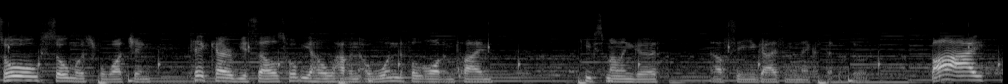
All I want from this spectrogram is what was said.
so, so much for watching. Take care of yourselves. Hope you're all having a wonderful autumn time. Keep smelling good. And I'll see you guys in the next episode. Bye!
